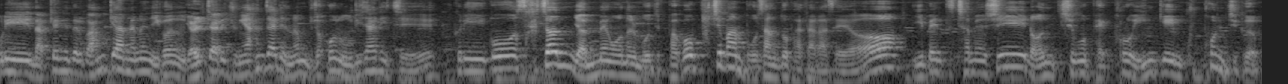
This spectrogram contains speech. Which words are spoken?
우리 낙견이들과 함께 하면은 이건 10자리 중에 한 자리는 무조건 우리 자리지. 그리고 사전 연맹원을 모집하고 푸짐한 보상도 받아가세요. 이벤트 참여 시 런칭 후 100% 인게임 쿠폰 지급.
